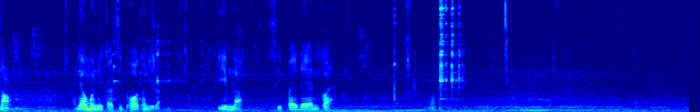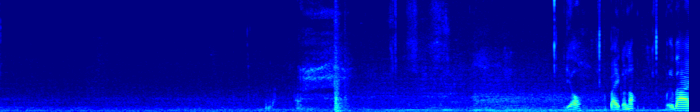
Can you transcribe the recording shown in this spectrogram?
เนาะแล้วมื้อนี้ก็สิพอเท่านี้ล่ะ อิ่มละสิไปแดนก่อน เดี๋ยว ไป ก่อนเนาะบ๊ายบาย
